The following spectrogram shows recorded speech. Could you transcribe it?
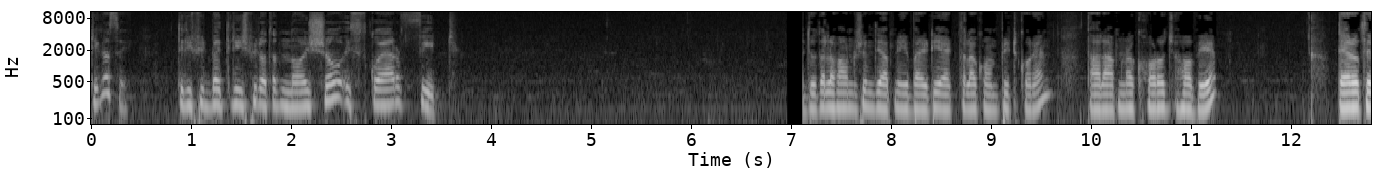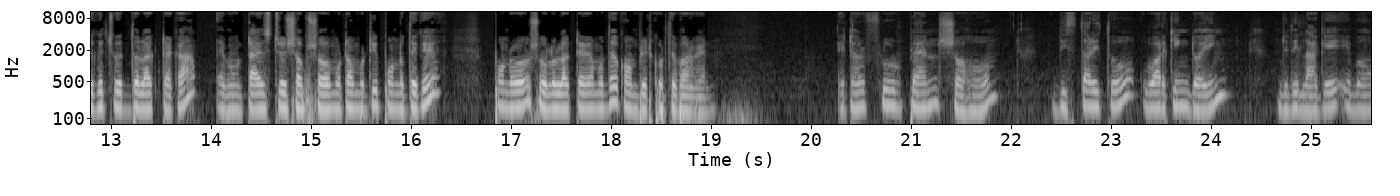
ঠিক আছে? তিরিশ ফিট বাই তিরিশ ফিট অর্থাৎ নয়শো স্কোয়ার ফিট দোতলা ফাউন্ডেশন দিয়ে আপনি এই বাড়িটি একতলা কমপ্লিট করেন, তাহলে আপনার খরচ হবে তেরো থেকে চোদ্দ লাখ টাকা এবং টাইলস টু সব সহ মোটামুটি পনেরো থেকে পনেরো ষোলো লাখ টাকার মধ্যে কমপ্লিট করতে পারবেন। এটার ফ্লোর প্ল্যান সহ বিস্তারিত ওয়ার্কিং ড্রয়িং যদি লাগে এবং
